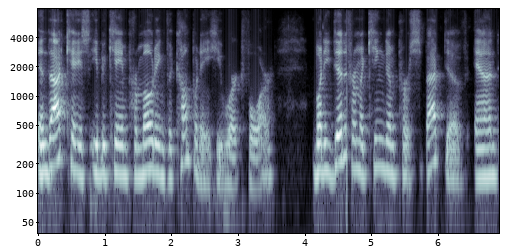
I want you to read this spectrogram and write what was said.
In that case, he became promoting the company he worked for, but he did it from a kingdom perspective, and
